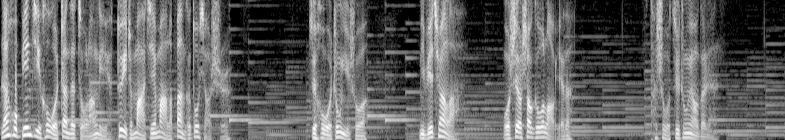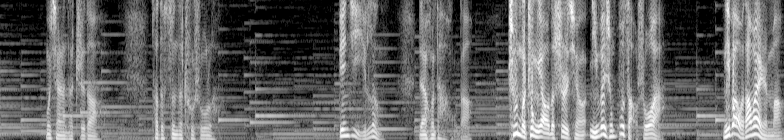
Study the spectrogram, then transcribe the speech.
然后编辑和我站在走廊里对着骂街骂了半个多小时。最后我终于说：“你别劝了，我是要烧给我姥爷的。”他是我最重要的人，我想让他知道，他的孙子出书了。编辑一愣，然后大吼道：“这么重要的事情，你为什么不早说啊？你把我当外人吗？”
